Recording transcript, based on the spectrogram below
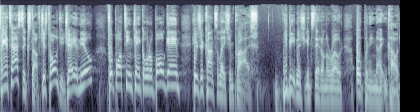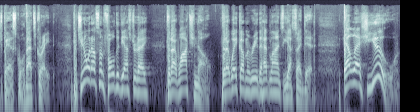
Fantastic stuff. Just told you, JMU football team can't go to a bowl game. Here's your consolation prize. You beat Michigan State on the road opening night in college basketball. That's great. But you know what else unfolded yesterday? Did I watch? No. Did I wake up and read the headlines? Yes, I did. LSU,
